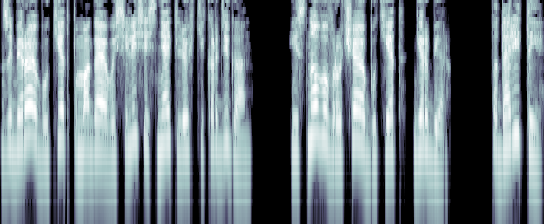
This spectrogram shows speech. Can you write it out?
Забираю букет, помогая Василисе снять легкий кардиган. И снова вручаю букет Гербер. «Подари ты»,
